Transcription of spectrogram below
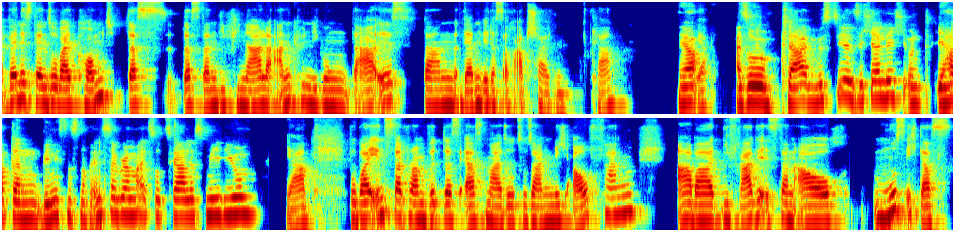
wenn es denn soweit kommt, dass, dass dann die finale Ankündigung da ist, dann werden wir das auch abschalten. Klar. ja. ja. Also klar, müsst ihr sicherlich und ihr habt dann wenigstens noch Instagram als soziales Medium. Ja, wobei Instagram wird das erstmal sozusagen nicht auffangen. Aber die Frage ist dann auch, muss ich das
